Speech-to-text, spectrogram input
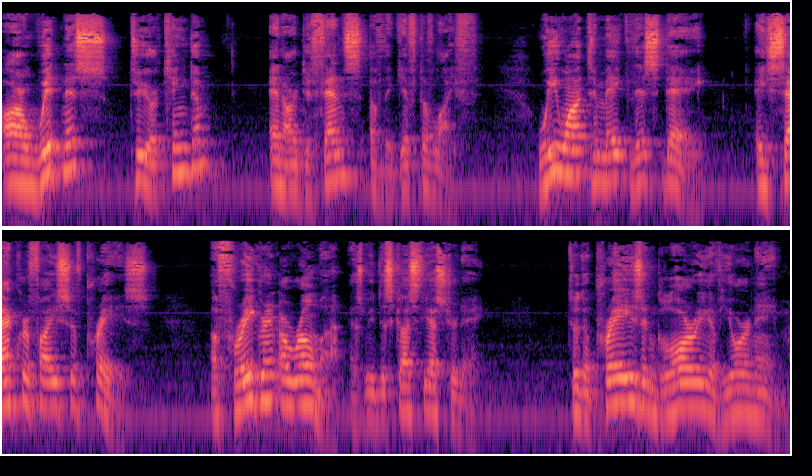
our witness to your kingdom, and our defense of the gift of life. We want to make this day a sacrifice of praise, a fragrant aroma, as we discussed yesterday, to the praise and glory of your name.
